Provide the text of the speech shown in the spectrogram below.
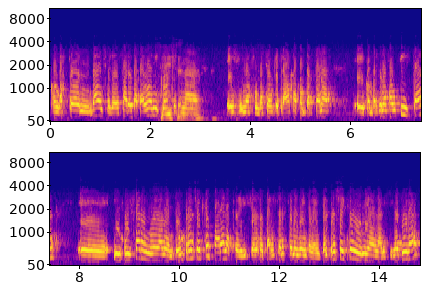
con Gastón D'Angelo de Faro Patagónico, sí, que es una, es una fundación que trabaja con personas, eh, con personas autistas, eh, impulsaron nuevamente un proyecto para la prohibición total. Esto fue en el 2020. El proyecto durmió en la legislatura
